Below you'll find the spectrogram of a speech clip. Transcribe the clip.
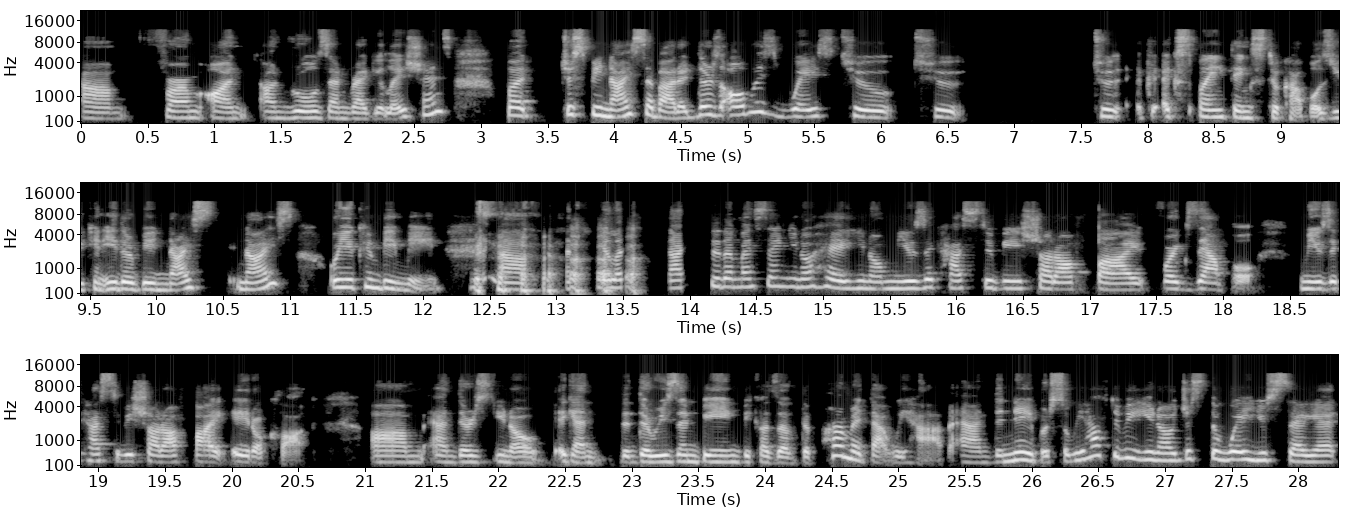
um, firm on on rules and regulations but just be nice about it there's always ways to to to explain things to couples. You can either be nice, nice, or you can be mean. Um, like nice to them and saying, you know, hey, you know, music has to be shut off by, for example, music has to be shut off by eight o'clock. Um, and there's, you know, again, the, the, reason being because of the permit that we have and the neighbors. So we have to be, you know, just the way you say it,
